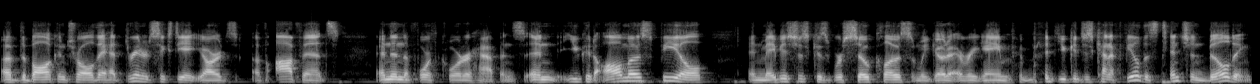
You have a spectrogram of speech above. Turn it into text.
of the ball control. They had 368 yards of offense, and then the fourth quarter happens, and you could almost feel. And maybe it's just because we're so close and we go to every game, but you could just kind of feel this tension building.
